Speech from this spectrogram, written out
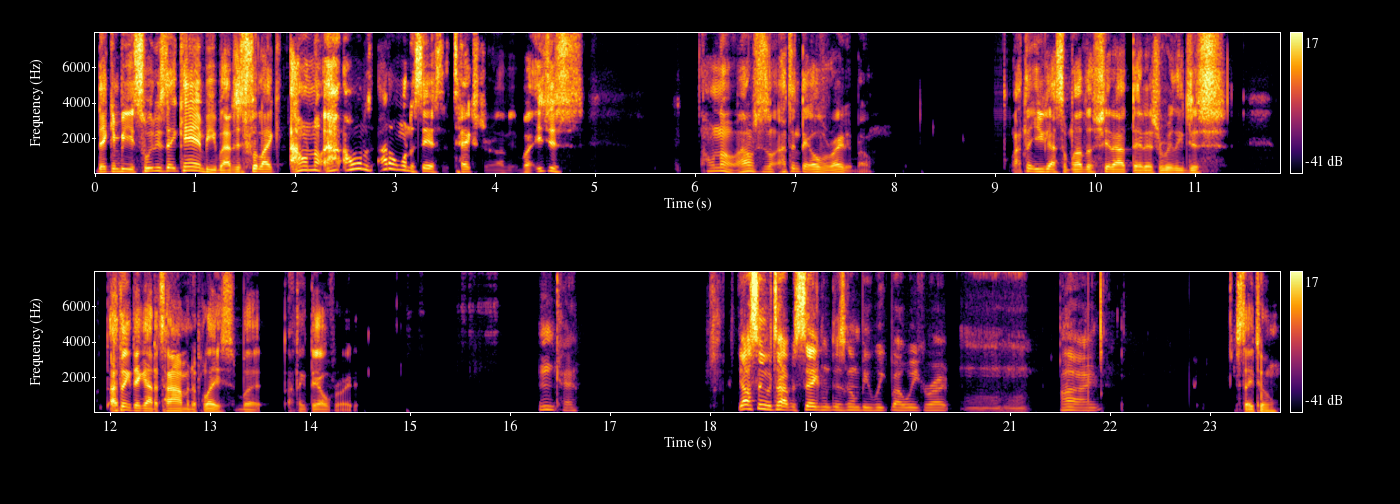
they can be as sweet as they can be, but I just feel like I don't know. I, I want. I don't want to say it's the texture of it, but it's just. I don't know. I don't. Just, I think they overrated, bro. I think you got some other shit out there that's really just. I think they got a time and a place, but I think they overrated. Okay. Y'all see what type of segment this is gonna be week by week, right? Mm-hmm. All right. Stay tuned.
